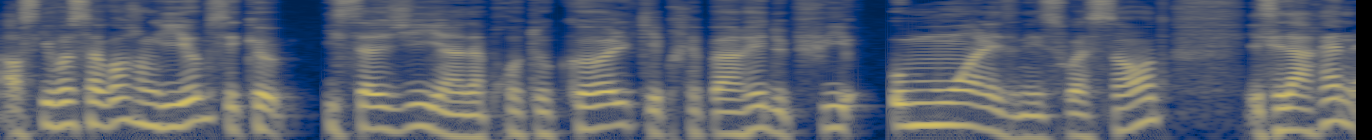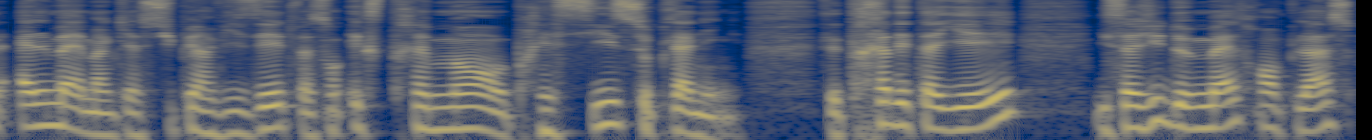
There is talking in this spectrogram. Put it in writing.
Alors, ce qu'il faut savoir, Jean-Guillaume, c'est qu'il s'agit hein, d'un protocole qui est préparé depuis au moins les années 60, et c'est la reine elle-même hein, qui a supervisé de façon extrêmement précise ce planning. C'est très détaillé. Il s'agit de mettre en place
